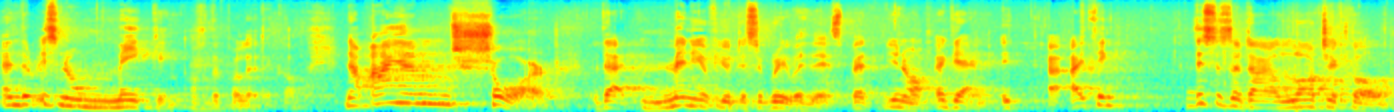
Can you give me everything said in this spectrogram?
And there is no making of the political. Now, I am sure that many of you disagree with this, but you know, again, it, I think this is a dialogical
